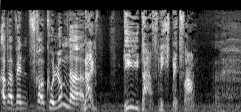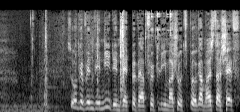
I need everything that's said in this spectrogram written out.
Aber wenn Frau Kolumna... Nein, die darf nicht mitfahren. So gewinnen wir nie den Wettbewerb für Klimaschutz, Bürgermeisterchef.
